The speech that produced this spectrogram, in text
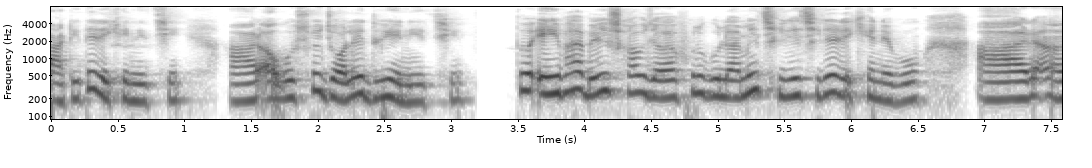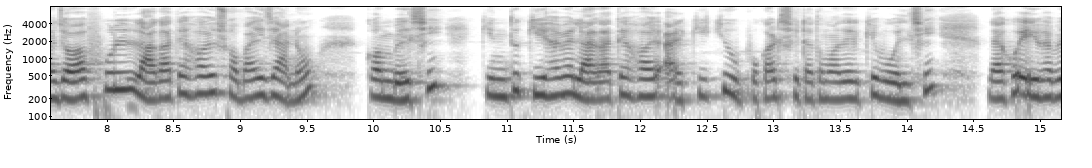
বাটিতে রেখে নিচ্ছি। আর অবশ্যই জলে ধুয়ে নিচ্ছি। তো এইভাবেই সব জবা ফুলগুলো আমি ছিঁড়ে ছিঁড়ে রেখে নেব। আর জবা ফুল লাগাতে হয় সবাই জানো কম বেশি। কিন্তু কীভাবে লাগাতে হয় আর কি কি উপকার সেটা তোমাদেরকে বলছি। দেখো এইভাবে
